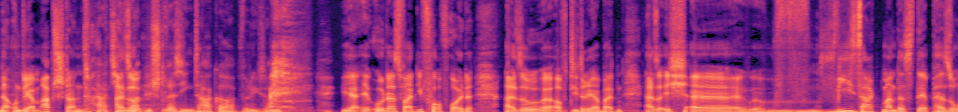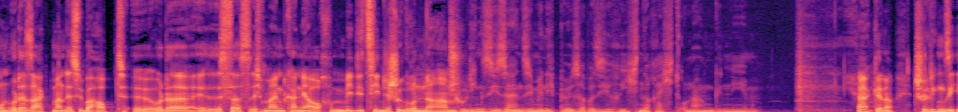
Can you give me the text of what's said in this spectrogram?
Na, und wir haben Abstand. Hat Also, einen stressigen Tag gehabt, würde ich sagen. Ja, oder es war die Vorfreude, also äh, auf die Dreharbeiten. Also ich, äh, wie sagt man das der Person? Oder sagt man es überhaupt? Äh, oder ist das, ich meine, kann ja auch medizinische Gründe haben. Entschuldigen Sie, seien Sie mir nicht böse, aber Sie riechen recht unangenehm. Ja, genau. Entschuldigen Sie,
